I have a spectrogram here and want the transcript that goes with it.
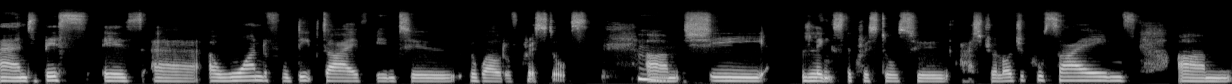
And this is a, a wonderful deep dive into the world of crystals. Mm. Um, she links the crystals to astrological signs, um,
